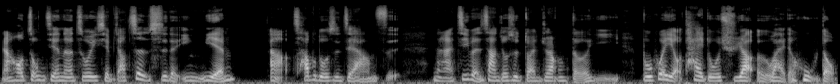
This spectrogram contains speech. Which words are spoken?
然后中间呢做一些比较正式的引言。啊，差不多是这样子。那基本上就是端庄得宜，不会有太多需要额外的互动。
